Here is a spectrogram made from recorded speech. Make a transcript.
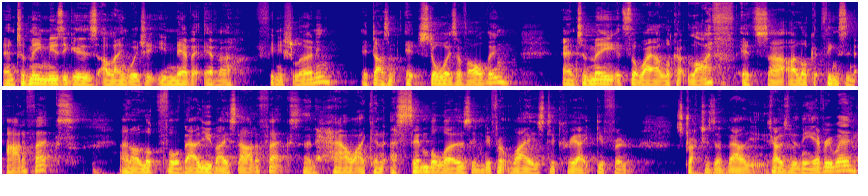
And to me, music is a language that you never ever finish learning. It doesn't, it's always evolving. And to me, it's the way I look at life. It's, uh, I look at things in artifacts and I look for value based artifacts and how I can assemble those in different ways to create different structures of value. It goes with me everywhere.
